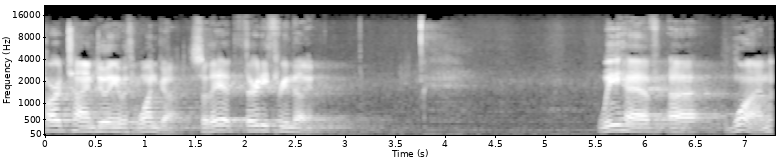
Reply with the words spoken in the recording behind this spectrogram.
hard time doing it with one God. So they had 33 million. We have uh, one,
